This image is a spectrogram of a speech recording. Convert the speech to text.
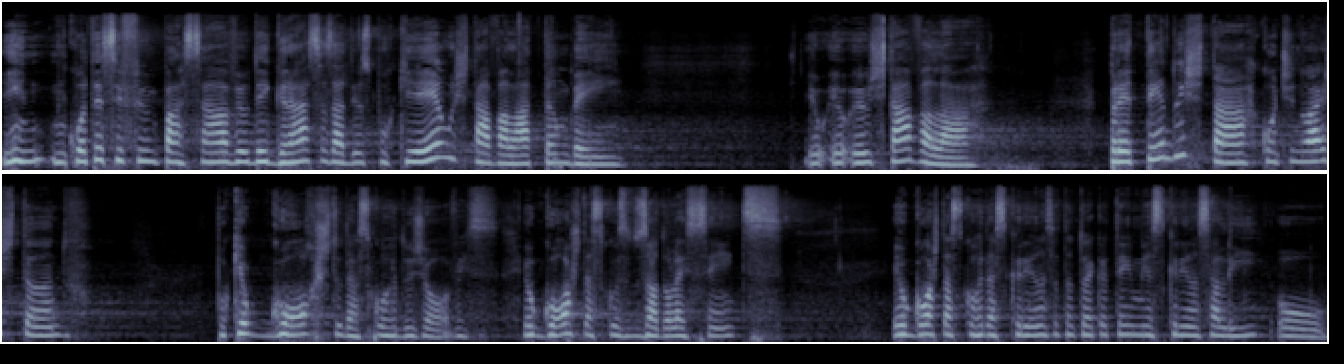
E enquanto esse filme passava, eu dei graças a Deus, porque eu estava lá também. Eu, eu, eu estava lá. Pretendo estar, continuar estando. Porque eu gosto das cores dos jovens. Eu gosto das coisas dos adolescentes. Eu gosto das cores das crianças, tanto é que eu tenho minhas crianças ali, ou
